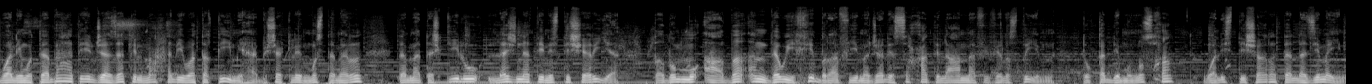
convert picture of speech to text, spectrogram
ولمتابعة إنجازات المعهد وتقييمها بشكل مستمر تم تشكيل لجنة استشارية تضم أعضاء ذوي خبرة في مجال الصحة العامة في فلسطين تقدم النصح والاستشارة اللازمين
